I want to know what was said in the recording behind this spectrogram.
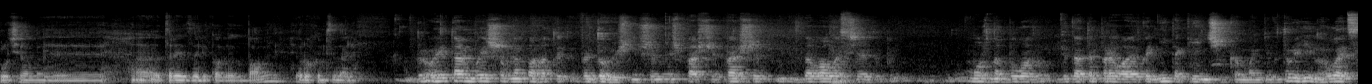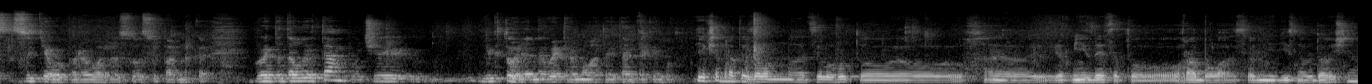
отримали е, три залікових бали рухаємося далі. Другий тайм вийшов набагато видовищнішим, ніж перший. Перший, здавалося, можна було віддати перевагу як одній, так і іншій команді. В другій інгулець суттєво переважив свого суперника. Ви додали темпу, чи Вікторія не витримала той темп, який був? Якщо брати загалом цілу гру, то, е, як мені здається, то гра була сьогодні дійсно видовищна.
